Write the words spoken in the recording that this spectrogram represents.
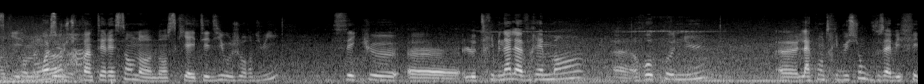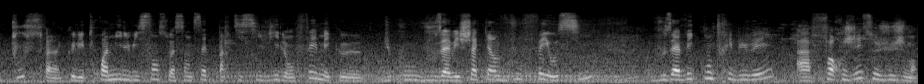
Ce qui est- moi, ce que je trouve intéressant dans, dans ce qui a été dit aujourd'hui, c'est que euh, le tribunal a vraiment euh, reconnu euh, la contribution que vous avez fait tous, que les 3867 parties civiles ont fait, mais que du coup, vous avez chacun, vous fait aussi. Vous avez contribué à forger ce jugement.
